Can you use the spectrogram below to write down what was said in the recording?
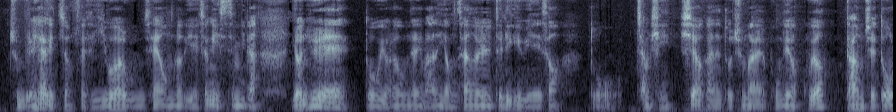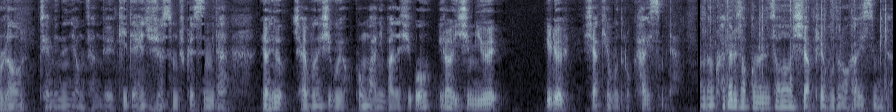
준비를 해야겠죠. 그래서 2월 운세 업로드 예정에 있습니다. 연휴에 또 여러분들의 많은 영상을 드리기 위해서 또 잠시 쉬어가는 또 주말 보내었고요. 다음 주에 또 올라올 재밌는 영상들 기대해 주셨으면 좋겠습니다. 연휴 잘 보내시고요. 복 많이 받으시고 1월 26일 일요일 시작해 보도록 하겠습니다. 오늘은 카드를 섞으면서 시작해 보도록 하겠습니다.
